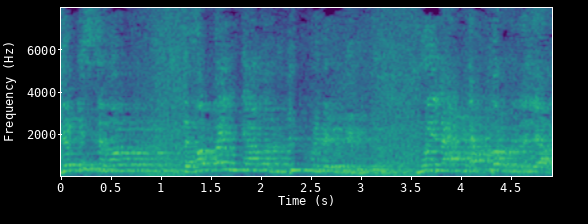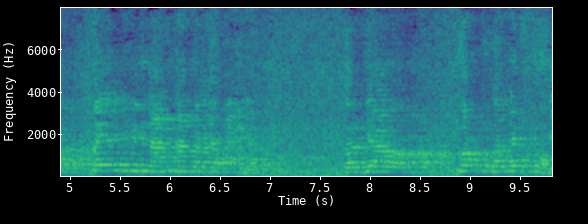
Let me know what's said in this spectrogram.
nga gis ne moom dafa bañ njaaloo lu jiitu muy nekk jur muy laaj ndax koor dina njaaloo ba yéen bi dinaa naan ko danga bàyyi njaaloo kon njaaloo koor du ko def moom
